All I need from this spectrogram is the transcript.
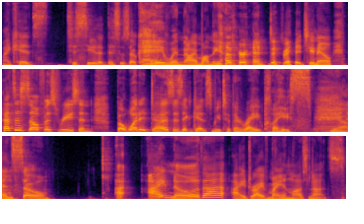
my kids to see that this is okay when I'm on the other end of it, you know? That's a selfish reason. But what it does is it gets me to the right place. Yeah. And so I, I know that I drive my in laws nuts.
